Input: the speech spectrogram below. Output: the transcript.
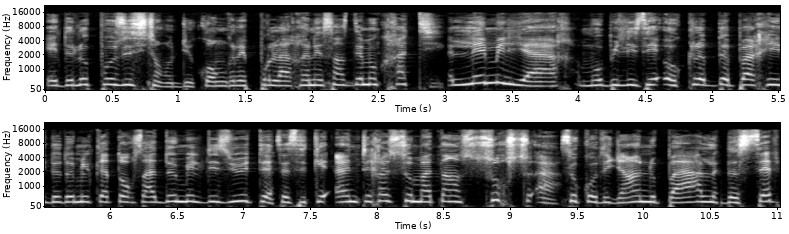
et de l'opposition du Congrès pour la Renaissance démocratique. Les milliards mobilisés au Club de Paris de 2014 à 2018, c'est ce qui intéresse ce matin Source A. Ce quotidien nous parle de 7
